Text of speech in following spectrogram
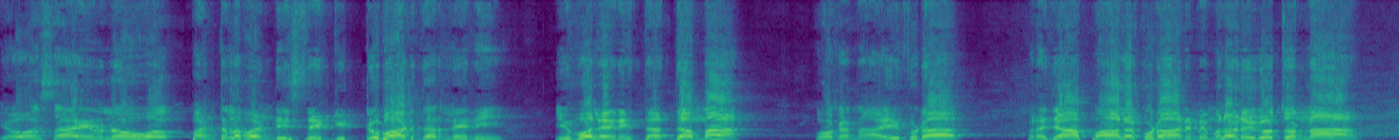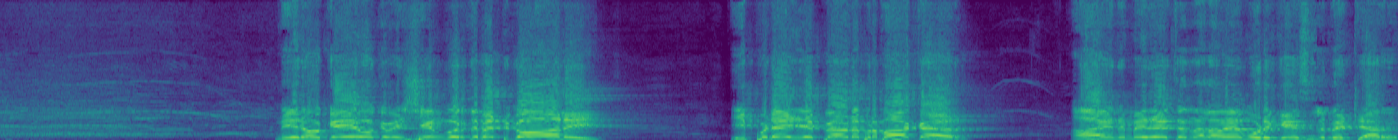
వ్యవసాయంలో పంటలు పండిస్తే గిట్టుబాటు ధరలేని ఇవ్వలేని దద్దమ్మ ఒక నాయకుడా ప్రజాపాలకుడా అని మిమ్మల్ని అడుగుతున్నా. మీరు ఒకే ఒక విషయం గుర్తుపెట్టుకోవాలి. ఇప్పుడే చెప్పాడు ప్రభాకర్ ఆయన మీదైతే నలభై మూడు కేసులు పెట్టారు.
